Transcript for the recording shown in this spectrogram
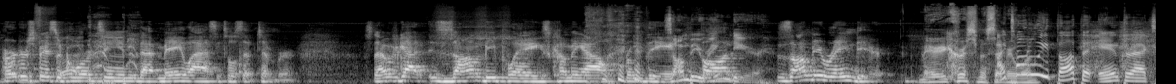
Herders face a quarantine that may last until September. So now we've got zombie plagues coming out from the Zombie thawed- reindeer. Zombie reindeer. Merry Christmas, everyone. I totally thought that anthrax.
